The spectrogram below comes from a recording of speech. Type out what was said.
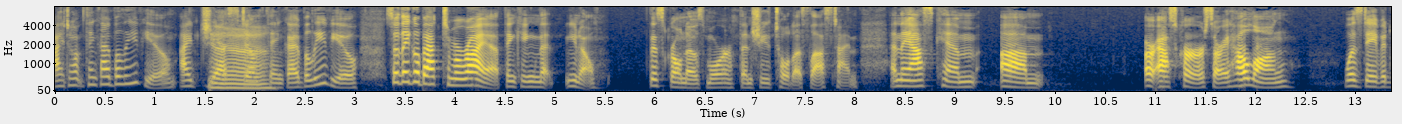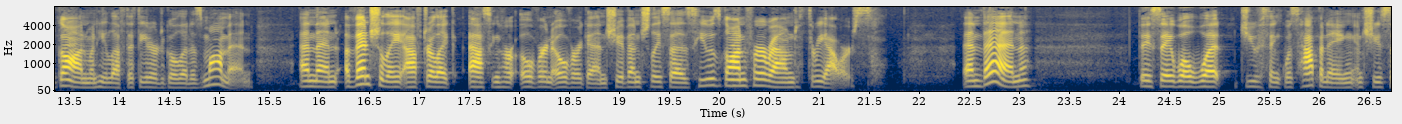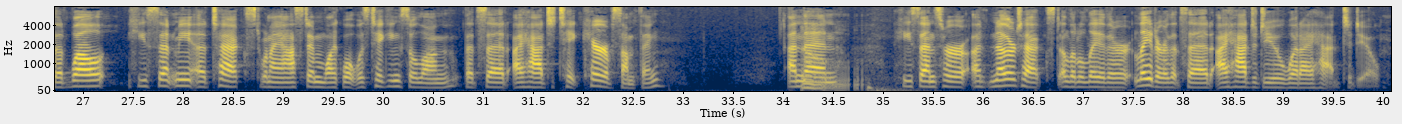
I don't think I believe you. I just Yeah. don't think I believe you. So they go back to Mariah, thinking that, you know, this girl knows more than she told us last time. And they ask him, um, or ask her, sorry, how long was David gone when he left the theater to go let his mom in? And then eventually, after like asking her over and over again, she eventually says he was gone for around three hours. And then they say, Well, what do you think was happening? And she said, Well, he sent me a text when I asked him like what was taking so long that said I had to take care of something. And then he sends her another text a little later later that said I had to do what I had to do.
